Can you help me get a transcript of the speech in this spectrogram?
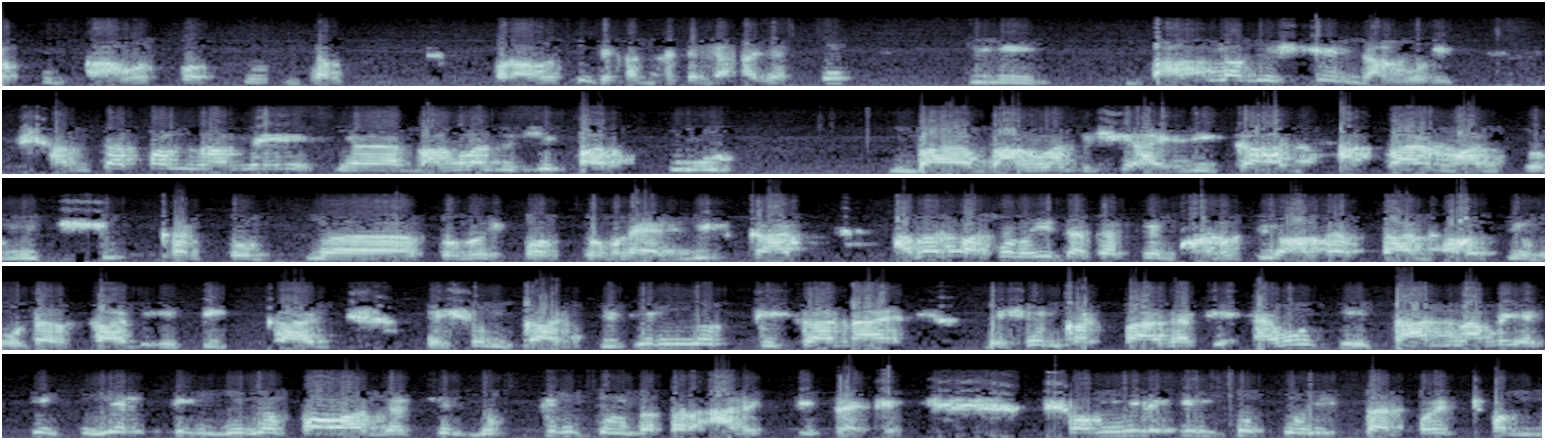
রকম কাগজপত্র উদ্ধার করা হয়েছে, যেখান থেকে দেখা যাচ্ছে তিনি বাংলাদেশের নাগরিক। শান্তাপাল নামে বাংলাদেশি পাসপোর্ট বা বাংলাদেশি আইডি কার্ড থাকার মাধ্যমিক শিক্ষার প্রবেশপত্র মানে অ্যাডমিট কার্ড আবার পাশাপাশি তার কাছে ভারতীয় আধার কার্ড, ভারতীয় voter card EPIC card, ration card, বিভিন্ন ঠিকানায় রেশন কার্ড পাওয়া গেছে, এমনকি তার নামে একটি ইলেকট্রিক বিলও পাওয়া গেছে দক্ষিণ কলকাতার আরেকটি ফ্ল্যাটে সব মিলে কিন্তু পুলিশ তারপরে ছন্দ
